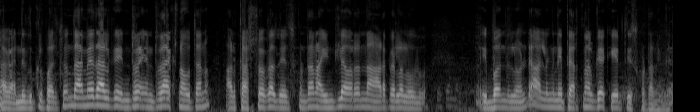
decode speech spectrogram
నాకు అన్ని దుక్కులు పరిచయం. దాని మీద వాళ్ళకి ఇంటర్ ఇంటరాక్షన్ అవుతాను. వాళ్ళ కష్టసుఖాలు తెలుసుకుంటాను. ఆ ఇంట్లో ఎవరన్నా ఆడపిల్లలు ఇబ్బందులు ఉంటే వాళ్ళకి నేను పర్సనల్గా కేర్ తీసుకుంటాను ఇంకా.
